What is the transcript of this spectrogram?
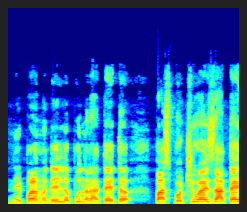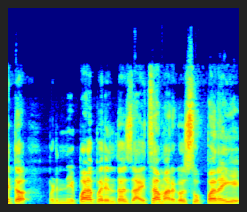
नेपाळमध्ये लपून राहता येतं. पासपोर्टशिवाय जाता येतं. पण नेपाळपर्यंत जायचा मार्ग सोपा नाही आहे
